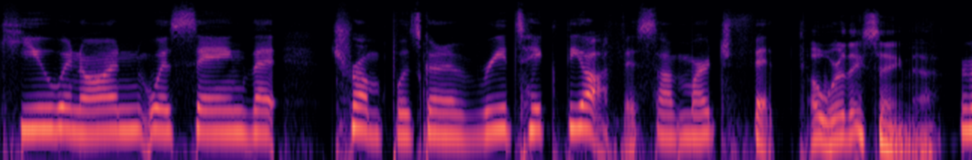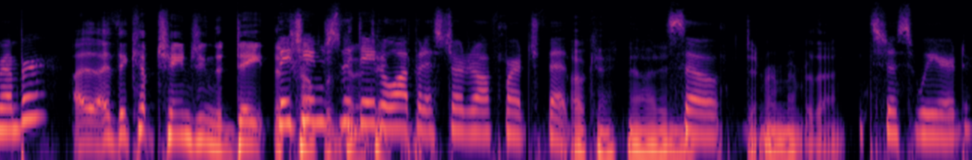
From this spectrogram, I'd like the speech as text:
QAnon was saying that Trump was going to retake the office on March 5th. Oh, were they saying that? Remember? I, I, they kept changing the date. That they Trump changed the date a lot, it. but it started off March 5th. Okay, no, I didn't. So- didn't remember that. It's just weird.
